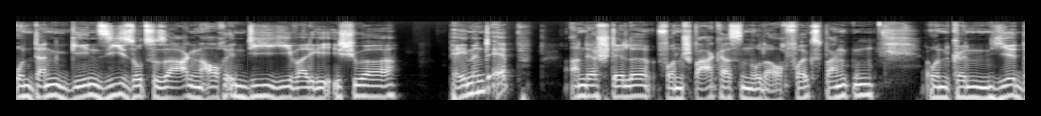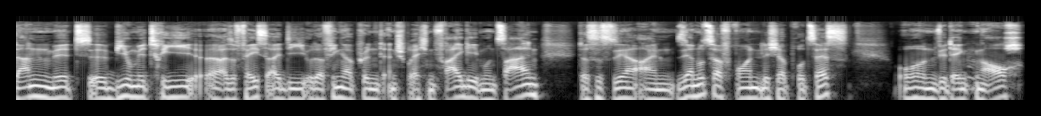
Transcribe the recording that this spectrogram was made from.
und dann gehen Sie sozusagen auch in die jeweilige Issuer Payment App an der Stelle von Sparkassen oder auch Volksbanken und können hier dann mit äh, Biometrie, äh, also Face ID oder Fingerprint entsprechend freigeben und zahlen. Das ist sehr ein sehr nutzerfreundlicher Prozess und wir denken auch,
